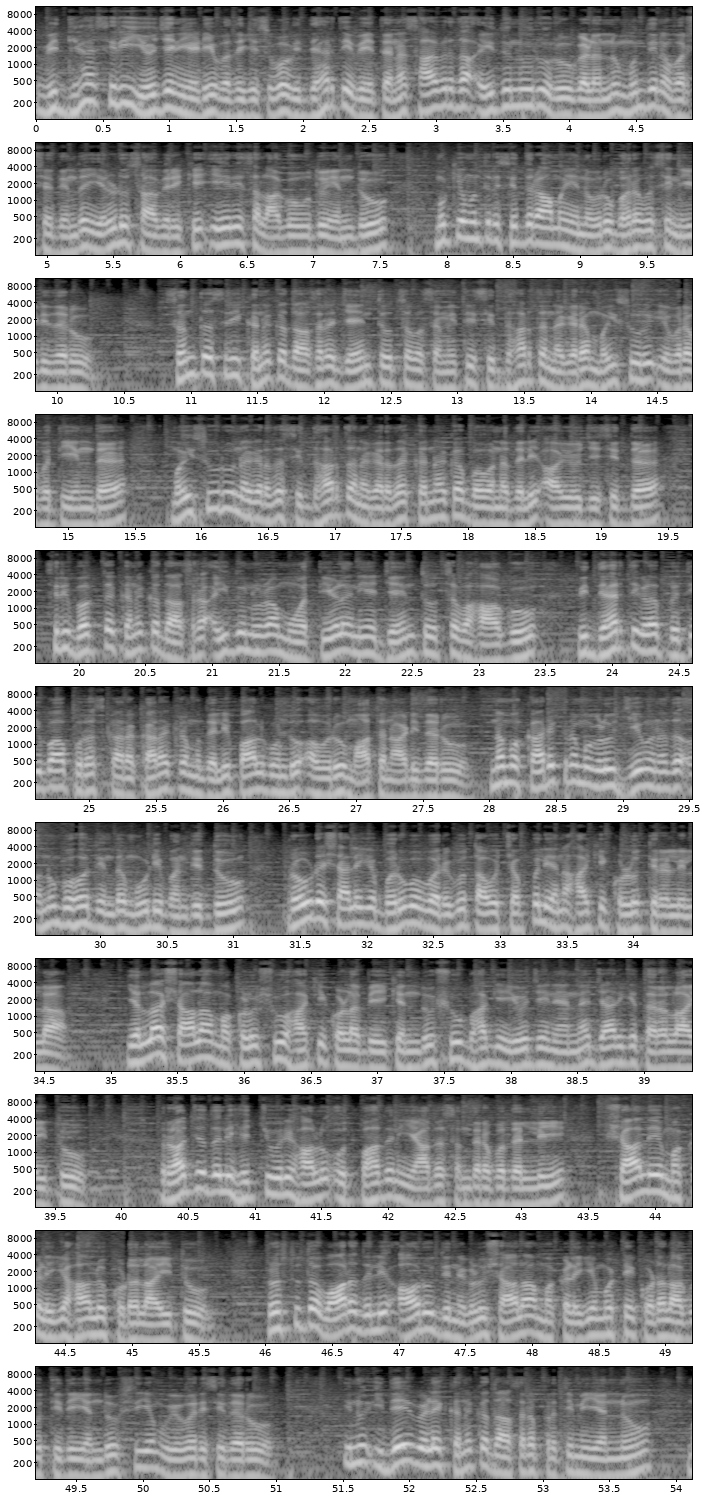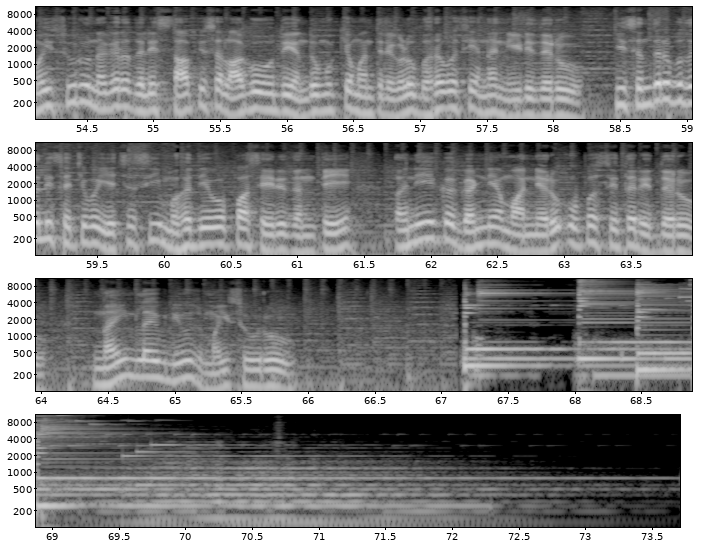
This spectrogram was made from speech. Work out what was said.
ವಿದ್ಯಾಸಿರಿ ಯೋಜನೆಯಡಿ ಒದಗಿಸುವ ವಿದ್ಯಾರ್ಥಿ ವೇತನ ಸಾವಿರದ ಐದುನೂರು ರುಗಳನ್ನು ಮುಂದಿನ ವರ್ಷದಿಂದ ಎರಡು ಸಾವಿರಕ್ಕೆ ಏರಿಸಲಾಗುವುದು ಎಂದು ಮುಖ್ಯಮಂತ್ರಿ ಸಿದ್ದರಾಮಯ್ಯನವರು ಭರವಸೆ ನೀಡಿದರು. ಸಂತ ಶ್ರೀ ಕನಕದಾಸರ ಜಯಂತ್ಯೋತ್ಸವ ಸಮಿತಿ ಸಿದ್ಧಾರ್ಥ ನಗರ ಮೈಸೂರು ಇವರ ವತಿಯಿಂದ ಮೈಸೂರು ನಗರದ ಸಿದ್ಧಾರ್ಥ ನಗರದ ಕನಕ ಭವನದಲ್ಲಿ ಆಯೋಜಿಸಿದ್ದ ಶ್ರೀ ಭಕ್ತ ಕನಕದಾಸರ ಐದುನೂರ ಮೂವತ್ತೇಳನೆಯ ಜಯಂತ್ಯೋತ್ಸವ ಹಾಗೂ ವಿದ್ಯಾರ್ಥಿಗಳ ಪ್ರತಿಭಾ ಪುರಸ್ಕಾರ ಕಾರ್ಯಕ್ರಮದಲ್ಲಿ ಪಾಲ್ಗೊಂಡು ಅವರು ಮಾತನಾಡಿದರು. ನಮ್ಮ ಕಾರ್ಯಕ್ರಮಗಳು ಜೀವನದ ಅನುಭವದಿಂದ ಮೂಡಿ ಬಂದಿದ್ದು, ಪ್ರೌಢಶಾಲೆಗೆ ಬರುವವರೆಗೂ ತಾವು ಚಪ್ಪಲಿಯನ್ನು ಹಾಕಿಕೊಳ್ಳುತ್ತಿರಲಿಲ್ಲ. ಎಲ್ಲ ಶಾಲಾ ಮಕ್ಕಳು ಶೂ ಹಾಕಿಕೊಳ್ಳಬೇಕೆಂದು ಶೂ ಭಾಗ್ಯ ಯೋಜನೆಯನ್ನು ಜಾರಿಗೆ ತರಲಾಯಿತು. ರಾಜ್ಯದಲ್ಲಿ ಹೆಚ್ಚುವರಿ ಹಾಲು ಉತ್ಪಾದನೆಯಾದ ಸಂದರ್ಭದಲ್ಲಿ ಶಾಲೆ ಮಕ್ಕಳಿಗೆ ಹಾಲು ಕೊಡಲಾಯಿತು. ಪ್ರಸ್ತುತ ವಾರದಲ್ಲಿ ಆರು ದಿನಗಳು ಶಾಲಾ ಮಕ್ಕಳಿಗೆ ಮೊಟ್ಟೆ ಕೊಡಲಾಗುತ್ತಿದೆ ಎಂದು ಸಿಎಂ ವಿವರಿಸಿದರು. ಇನ್ನು ಇದೇ ವೇಳೆ ಕನಕದಾಸರ ಪ್ರತಿಮೆಯನ್ನು ಮೈಸೂರು ನಗರದಲ್ಲಿ ಸ್ಥಾಪಿಸಲಾಗುವುದು ಎಂದು ಮುಖ್ಯಮಂತ್ರಿಗಳು ಭರವಸೆಯನ್ನು ನೀಡಿದರು. ಈ ಸಂದರ್ಭದಲ್ಲಿ ಸಚಿವ ಎಚ್ ಸಿ ಮಹದೇವಪ್ಪ ಸೇರಿದಂತೆ ಅನೇಕ ಗಣ್ಯಮಾನ್ಯರು ಉಪಸ್ಥಿತರಿದ್ದರು. Nine live news Mysuru.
